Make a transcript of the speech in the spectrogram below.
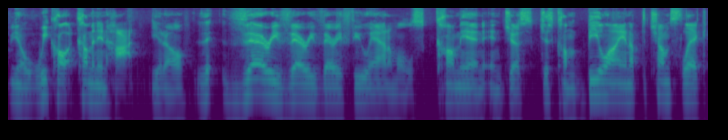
you know, we call it coming in hot. You know, very, very, very few animals come in and just just come beeline up the chum slick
